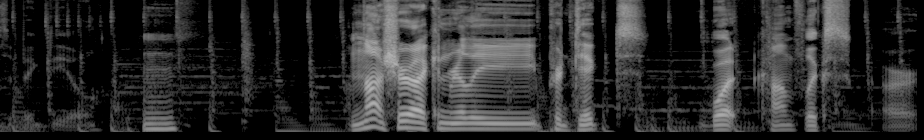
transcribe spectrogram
is a big deal. Mm-hmm. I'm not sure I can really predict what conflicts are.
